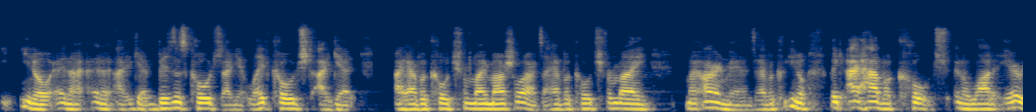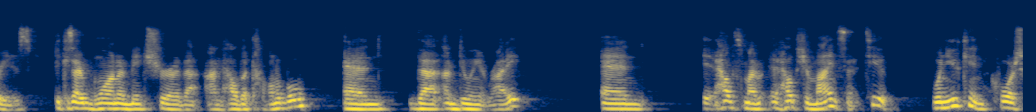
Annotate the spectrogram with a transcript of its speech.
you know and i and i get business coached i get life coached i get i have a coach for my martial arts i have a coach for my my Ironmans. I have a, you know, like I have a coach in a lot of areas because I want to make sure that I'm held accountable and that I'm doing it right. And it helps my, it helps your mindset too. When you can course,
